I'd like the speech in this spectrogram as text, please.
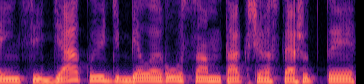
українці дякують білорусам так через те, що туди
